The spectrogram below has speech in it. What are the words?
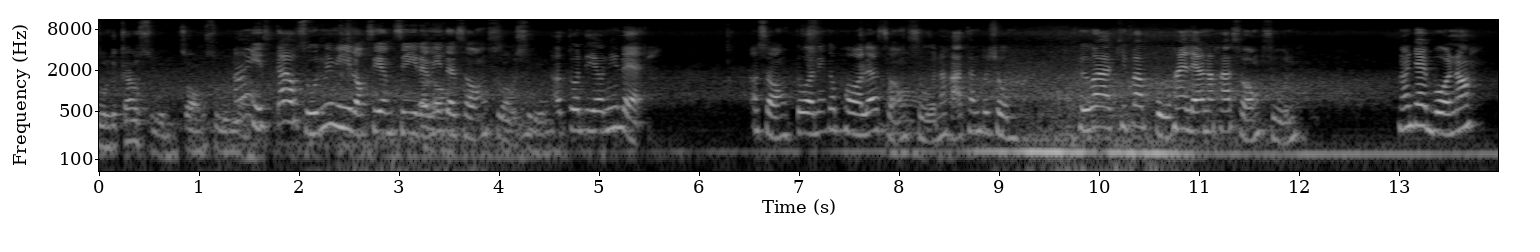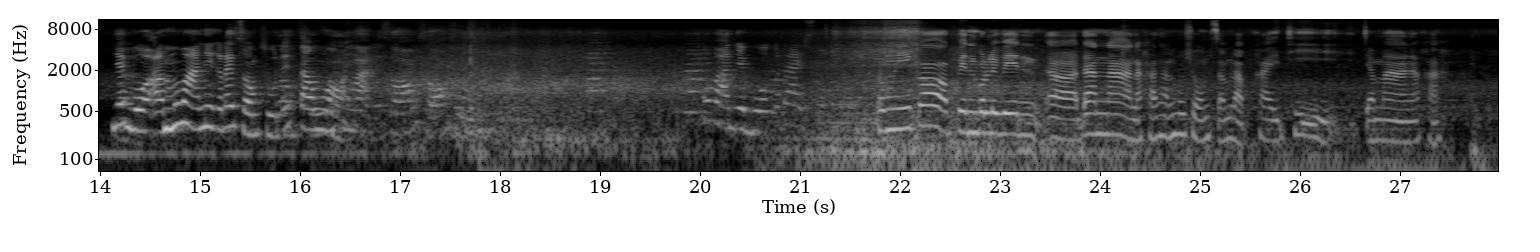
ศูนย์หรือเก้าศูนย์สองศูนย์ไม่เก้าศูนย์ไม่มีหรอก CMC แต่มีแต่สองศูนย์20เอาตัวเดียวนี่แหละ เอาสองตัวนี้ก็พอแล้วสองศูนย์นะคะ ท่านผู้ชม คือว่าคิดว่าปู่ให้แล้วนะคะสองศูนย์น้องยายบัวเนาะยายบัวเอาเมื่อวานนี่ก็ได้สองศูนย์ได้เตาหน่อยเมื่อวานสองสองศูนย์เมื่อวานยายบัวก็ได้สอง ตรงนี้ก็เป็นบริเวณด้านหน้านะคะ ท่านผู้ชมสำหรับใครที่จะมานะคะ ข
